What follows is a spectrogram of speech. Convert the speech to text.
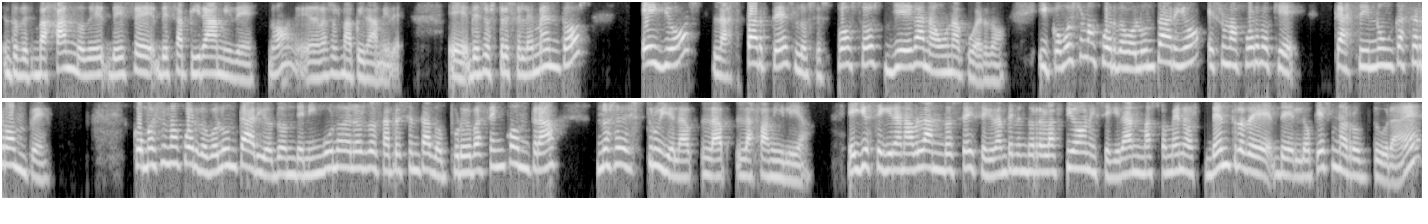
entonces bajando de, de, ese, de esa pirámide, ¿no? además es una pirámide, eh, de esos tres elementos, ellos, las partes, los esposos, llegan a un acuerdo. Y como es un acuerdo voluntario, es un acuerdo que casi nunca se rompe. Como es un acuerdo voluntario donde ninguno de los dos ha presentado pruebas en contra, no se destruye la, familia. Ellos seguirán hablándose y seguirán teniendo relación y seguirán más o menos dentro de, lo que es una ruptura, ¿eh?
